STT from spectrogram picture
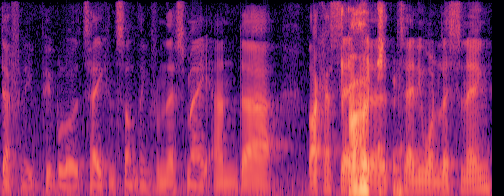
definitely people have taken something from this, mate. And uh, like I said I to, to anyone listening,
